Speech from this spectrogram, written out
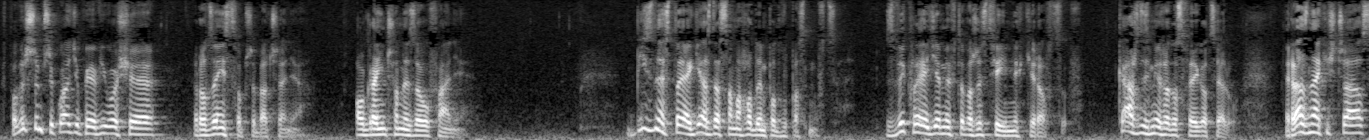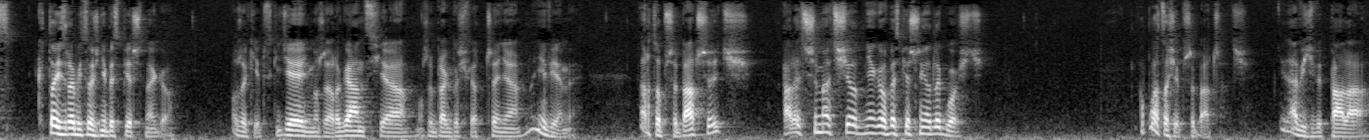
W powyższym przykładzie pojawiło się rodzeństwo przebaczenia, ograniczone zaufanie. Biznes to jak jazda samochodem po dwupasmówce. Zwykle jedziemy w towarzystwie innych kierowców. Każdy zmierza do swojego celu. Raz na jakiś czas ktoś zrobi coś niebezpiecznego. Może kiepski dzień, może arogancja, może brak doświadczenia, no nie wiemy. Warto przebaczyć, ale trzymać się od niego w bezpiecznej odległości. Opłaca się przebaczać. Nienawiść wypala,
